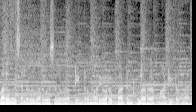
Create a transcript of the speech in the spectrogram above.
வரவு செலவு வரவு செலவு அப்படின்ற மாதிரி ஒரு பேட்டர்னுக்குள்ளார மாட்டிகிட்டு இருந்தேன்.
